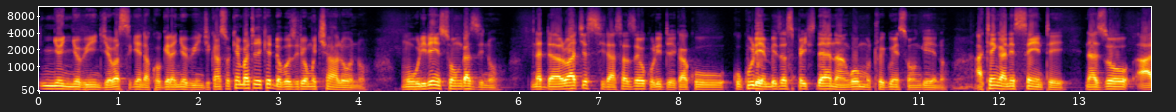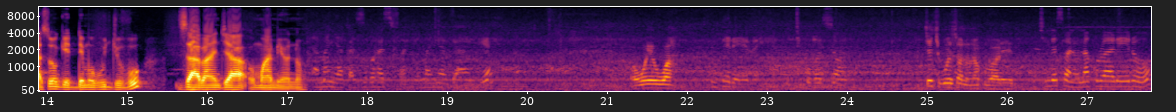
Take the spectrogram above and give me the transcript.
nnyo nnyo bingi oba sigenda kwogera nnyo bingi. Kansooke mbateeka eddoboozi ly'omukyalo ono. Muwulire ensonga zino. Naddala lwaki essira asazeewo kuliteeka kukulembeza space diana ng'omutwe gw'ensonga eno? Ate nga ne ssente nazo azogedde mu bujjuvu z'abanja omwami ono ki ekikulesa wano olunaku lwaleero kindesi wano olunaku lwaleero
